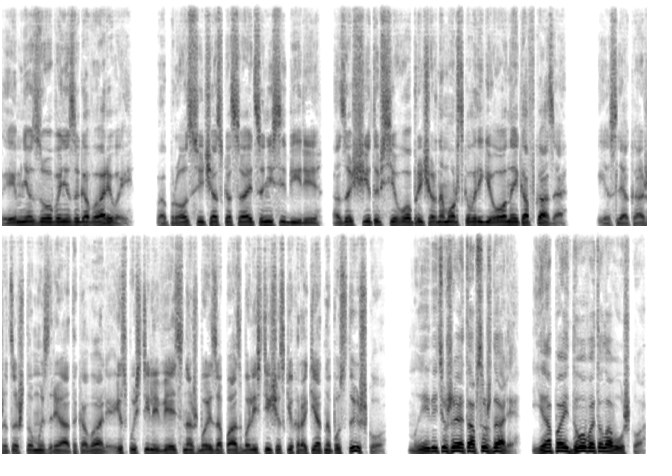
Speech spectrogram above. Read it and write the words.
«Ты мне зубы не заговаривай. Вопрос сейчас касается не Сибири, а защиты всего причерноморского региона и Кавказа. Если окажется, что мы зря атаковали и спустили весь наш боезапас баллистических ракет на пустышку... Мы ведь уже это обсуждали. Я пойду в эту ловушку,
